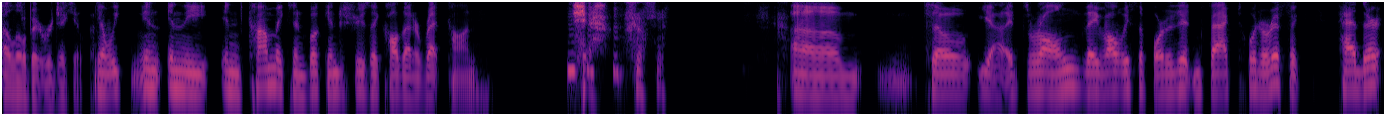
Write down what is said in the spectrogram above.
a little bit ridiculous. Yeah, we in in the in comics and book industries they call that a retcon. Yeah. um so yeah, it's wrong. They've always supported it. In fact, Twitterrific had their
